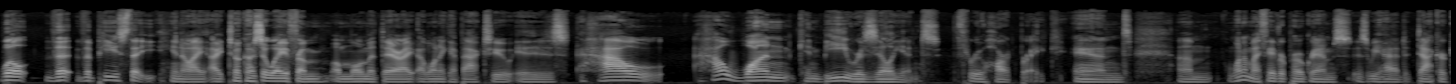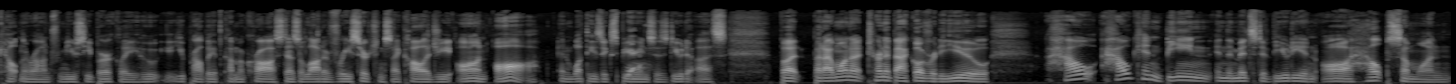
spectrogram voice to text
Well, the the piece that you know I, I took us away from a moment there, I, I want to get back to is how how one can be resilient through heartbreak. And um, one of my favorite programs is we had Dacher Keltner on from UC Berkeley, who you probably have come across, does a lot of research in psychology on awe and what these experiences yeah. do to us. But but I want to turn it back over to you. How how can being in the midst of beauty and awe help someone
